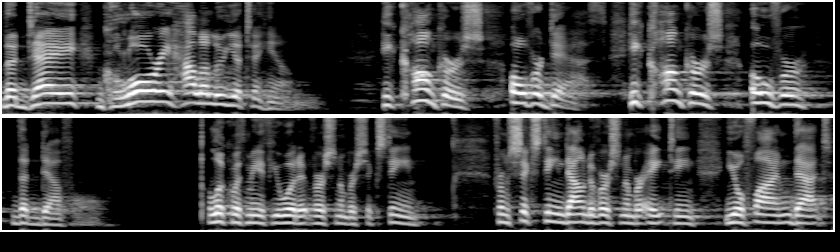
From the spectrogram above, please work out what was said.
the day. Glory, hallelujah to him. He conquers over death. He conquers over the devil. Look with me, if you would, at verse number 16. From 16 down to verse number 18, you'll find that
